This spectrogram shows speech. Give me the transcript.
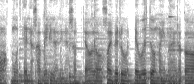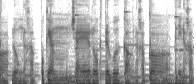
ออกหมดเลยนะครับไม่เหลือเลยนะครับแล้วเราค่อยไปโหลดไดเวอร์ตัวใหม่มา แล้วก็ลงนะครับ โปรแกรมใช้ลบไดเวอร์เก่านะครับก็อันนี้นะครับ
